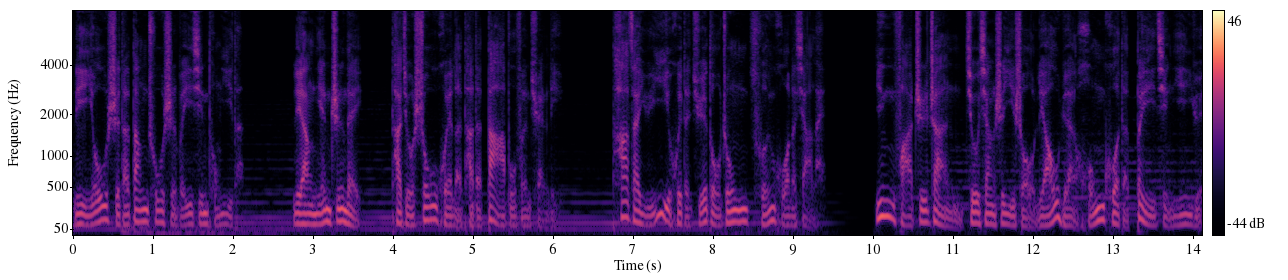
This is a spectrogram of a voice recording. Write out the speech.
理由是他当初是违心同意的。两年之内，他就收回了他的大部分权利。他在与议会的决斗中存活了下来。英法之战就像是一首辽远宏阔的背景音乐。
